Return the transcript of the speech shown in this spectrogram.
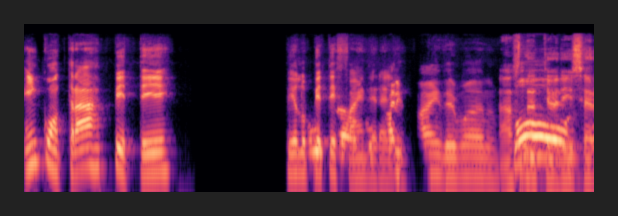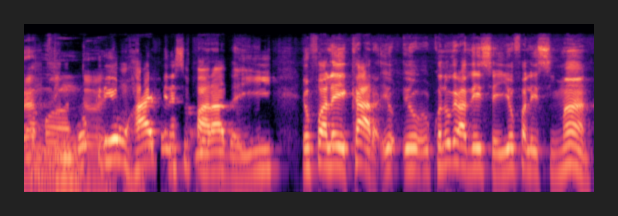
Encontrar PT pelo PT Finder ali. Finder, mano. Nossa, na teoria isso era mano, lindo. Eu criei um hype nessa parada aí. Eu falei, cara, eu, eu- quando eu gravei isso aí, eu falei assim, mano,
